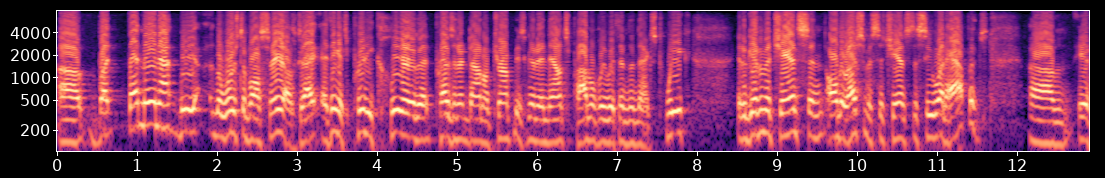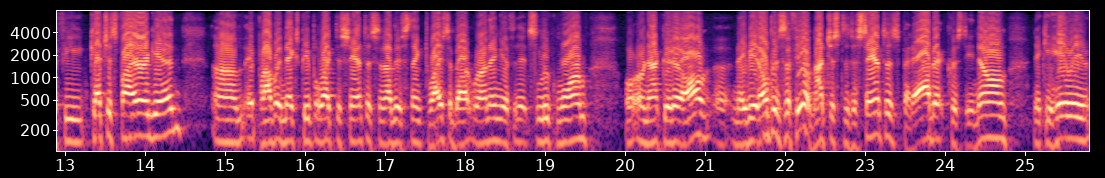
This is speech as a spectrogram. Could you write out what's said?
Uh, but that may not be the worst of all scenarios because I, I, think it's pretty clear that President Donald Trump is going to announce probably within the next week. It'll give him a chance and all the rest of us a chance to see what happens. Um, if he catches fire again, um, it probably makes people like DeSantis and others think twice about running. If it's lukewarm, or, or not good at all. Uh, maybe it opens the field, not just to DeSantis, but Abbott, Kristi Noem, Nikki Haley,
